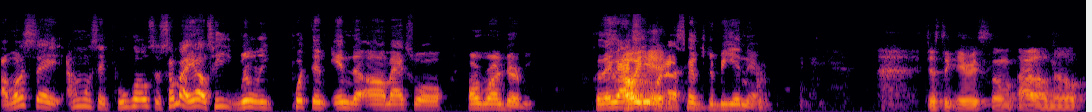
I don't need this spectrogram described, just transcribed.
I want to say I want to say Pujols or somebody else. He really put them in the um actual home run derby because they actually oh, yeah. were not scheduled to be in there. Just to give you some, I don't know,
